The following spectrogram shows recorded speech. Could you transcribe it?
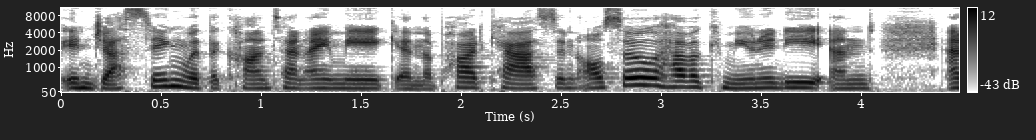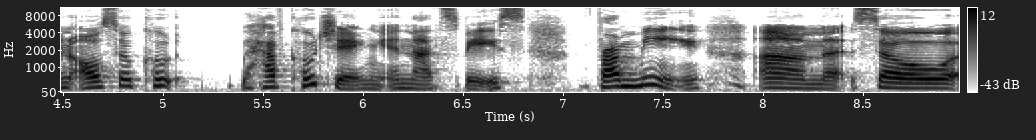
ingesting with the content I make and the podcast, and also have a community and and also co- have coaching in that space from me. Um, so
